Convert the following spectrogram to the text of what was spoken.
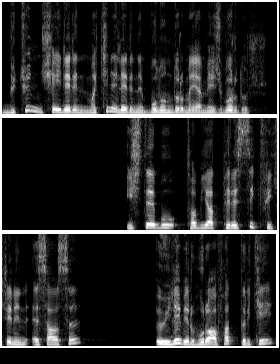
bütün şeylerin makinelerini bulundurmaya mecburdur. İşte bu tabiat perestlik fikrinin esası öyle bir hurafattır ki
